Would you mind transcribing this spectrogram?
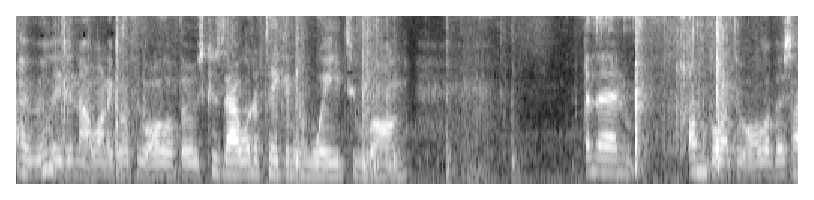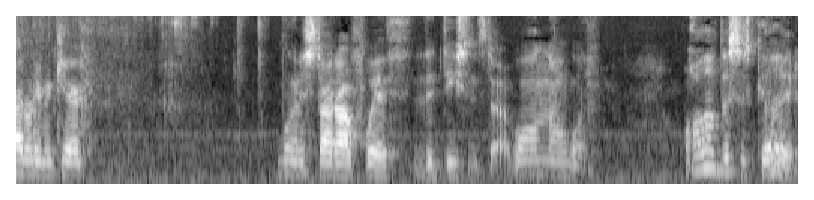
I really did not want to go through all of those because that would have taken way too long. And then I'm going through all of this. I don't even care. We're going to start off with the decent stuff. Well, no, all of this is good.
